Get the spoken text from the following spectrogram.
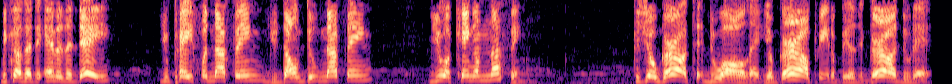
Because at the end of the day, you pay for nothing, you don't do nothing, you a king of nothing. Cause your girl t- do all that. Your girl pay the bills. Your girl do that,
